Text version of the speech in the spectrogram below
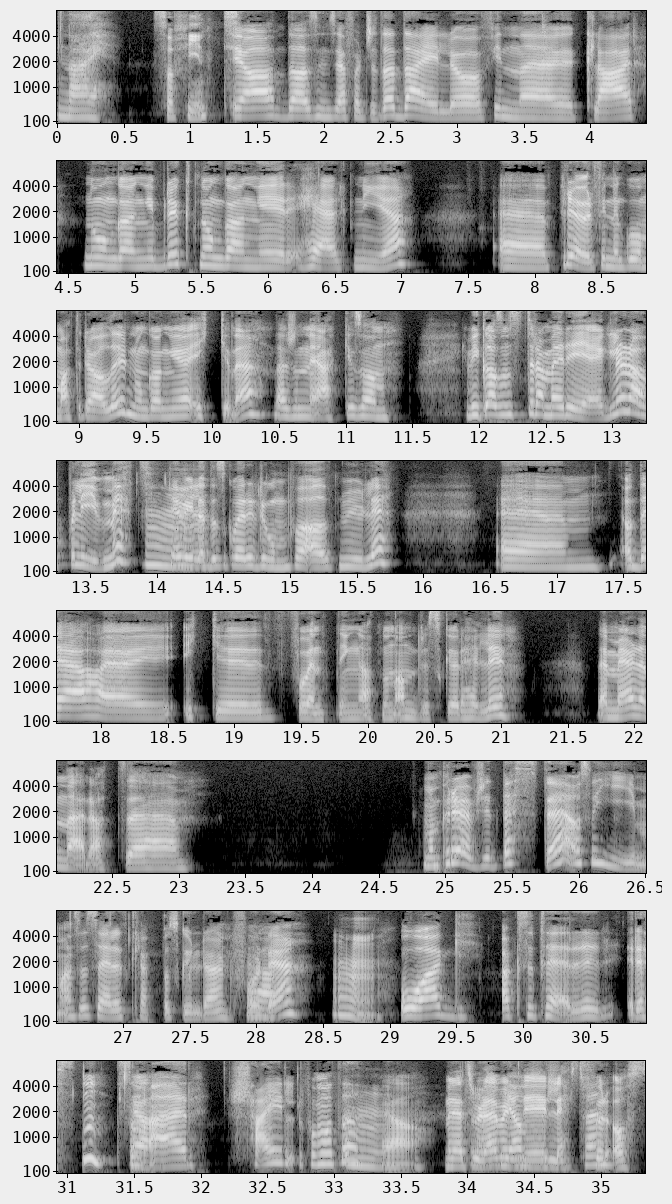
Nei, så fint. Ja, da syns jeg fortsatt det er deilig å finne klær. Noen ganger brukt, noen ganger helt nye. Eh, prøver å finne gode materialer. Noen ganger gjør jeg ikke det. Det er sånn, jeg er ikke sånn Jeg vil ikke ha sånne stramme regler da, på livet mitt. Mm. Jeg vil at det skal være rom for alt mulig. Eh, og det har jeg ikke forventning at noen andre skal gjøre heller. Det er mer den der at eh, Man prøver sitt beste, og så gir man seg selv et klapp på skulderen for Ja. det. Mm. Og aksepterer resten, som Ja. er feil, på en måte. Mm. Ja, men jeg tror det er veldig lett for oss.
